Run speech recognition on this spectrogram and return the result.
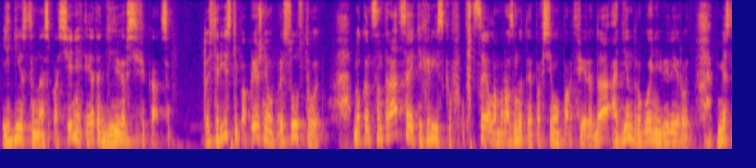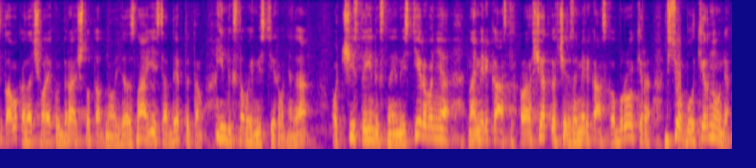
единственное спасение – это диверсификация. То есть риски по-прежнему присутствуют, но концентрация этих рисков в целом размытая по всему портфелю, да, один другой нивелирует. Вместо того, когда человек выбирает что-то одно. Я знаю, есть адепты там индексного инвестирования, да, вот чисто индексное инвестирование на американских площадках через американского брокера, все, блокирнули.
